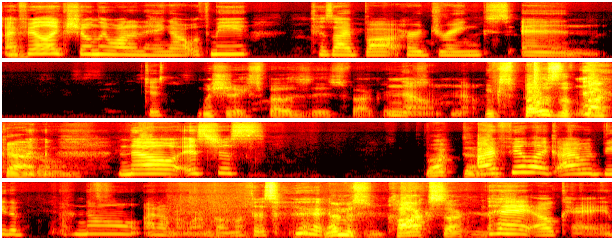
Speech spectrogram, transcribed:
I feel like she only wanted to hang out with me because I bought her drinks and just We should expose these fuckers. no, no, Expose the fuck out of them. no. It's just Fuck them. I feel like I would be the no. I don't know where I'm going with this. Is some cocksuckers. hey, okay.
